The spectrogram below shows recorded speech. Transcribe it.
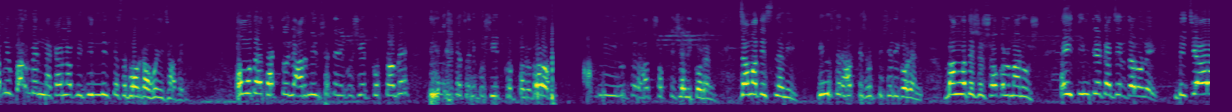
আপনি পারবেন না, কারণ আপনি দিল্লির কাছে বড় হয়ে যাবেন। ক্ষমতায় থাকতে হলে আর্মির সাথে নেগোসিয়েট করতে হবে, দিল্লির কাছে নেগোসিয়েট করতে হবে। বরং আপনি ইউনুসের হাত শক্তিশালী করেন, জামাত ইসলামী ইউনুসের হাতকে শক্তিশালী করেন। বাংলাদেশের সকল মানুষ এই তিনটে কাজের কারণে বিচার,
